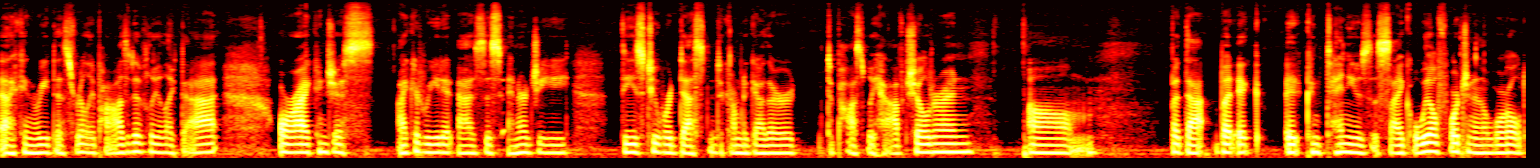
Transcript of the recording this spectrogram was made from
I can read this really positively like that. Or I can just, I could read it as this energy. These two were destined to come together to possibly have children. Um, but that, but it, it continues the cycle. Wheel of Fortune in the world,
